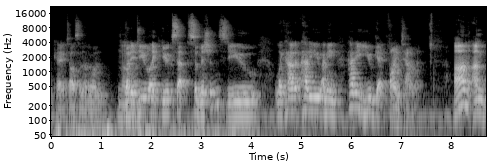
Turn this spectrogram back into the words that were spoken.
Okay, tell us another one. But do you like? Do you accept submissions? Do you like how do how do you? I mean, how do you get find talent? Um, I'm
